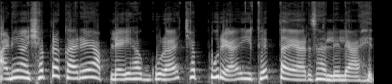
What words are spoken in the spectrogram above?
आणि अशा प्रकारे आपल्या ह्या गुळाच्या पुऱ्या इथे तयार झालेल्या आहेत.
